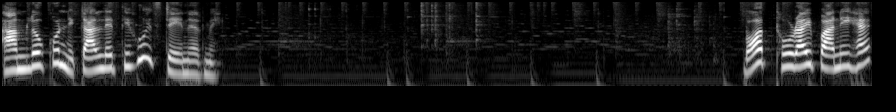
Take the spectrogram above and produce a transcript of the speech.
आमलों को निकाल लेती हूँ स्टेनर में। बहुत थोड़ा ही पानी है।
